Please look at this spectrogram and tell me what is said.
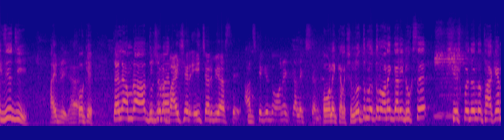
Axio G hybrid হ্যাঁ। ওকে তাহলে আমরা দুর্জয় বাইশের এইচ এইচআরবি আছে। আজকে কিন্তু অনেক কালেকশন অনেক কালেকশন নতুন নতুন অনেক গাড়ি ঢুকছে। শেষ পর্যন্ত থাকেন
